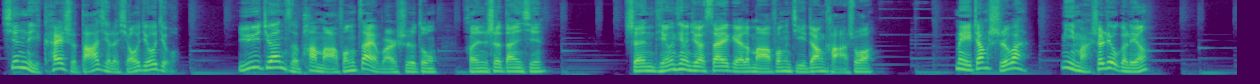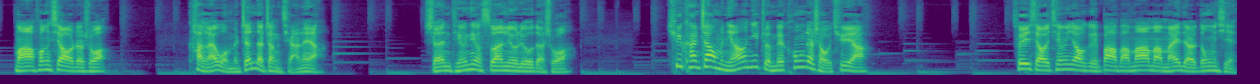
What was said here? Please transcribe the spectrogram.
心里开始打起了小九九。于娟子怕马峰再玩失踪，很是担心。沈婷婷却塞给了马峰几张卡，说：“每张十万，密码是六个零。”马峰笑着说：“看来我们真的挣钱了呀。”沈婷婷酸溜溜地说：“去看丈母娘，你准备空着手去呀？”崔小青要给爸爸妈妈买点东西，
